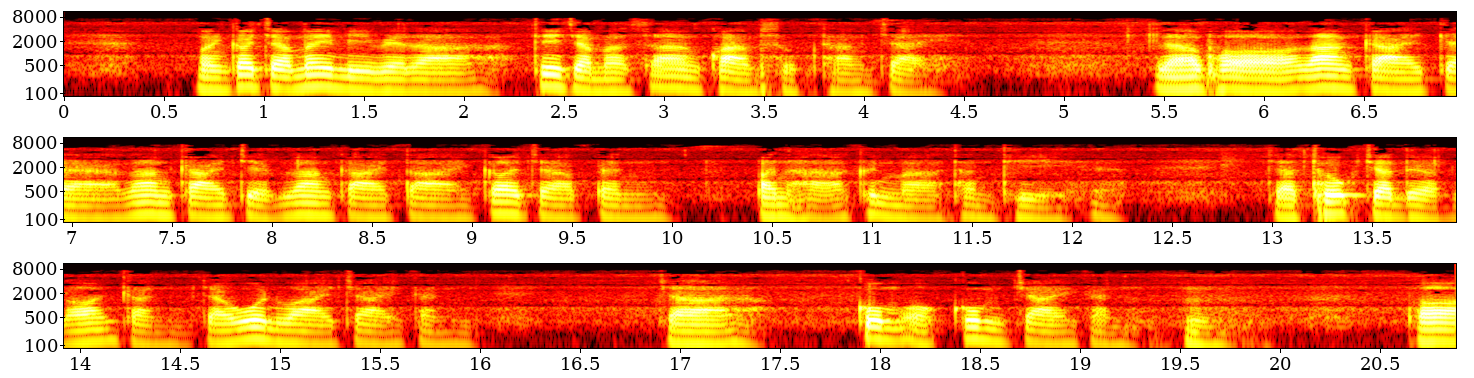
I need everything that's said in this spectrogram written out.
ๆ มันก็จะไม่มีเวลาที่จะมาสร้างความสุขทางใจ แล้วพอร่างกายแก่ร่างกายเจ็บร่างกายตายก็จะเป็นปัญหาขึ้นมาทันที จะทุกข์จะเดือดร้อนกัน จะวุ่นวายใจกัน จะ กุ้มอกกุ้มใจกันเพราะ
